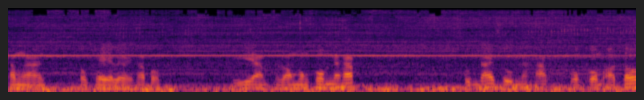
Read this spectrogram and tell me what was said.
ทำงานโอเคเลยครับผมดีเยี่ยมลองวงกลมนะครับซูมได้ซูมนะครับ วงกลมออโต้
